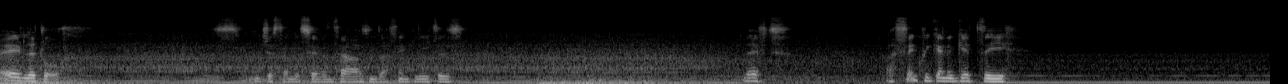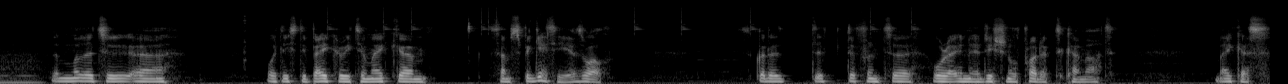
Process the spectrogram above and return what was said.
a little, just under 7,000 I think litres left. I think we're going to get the the miller to, uh, or at least the bakery to make um, some spaghetti as well. It's got a di different uh, or an additional product to come out. Make us,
